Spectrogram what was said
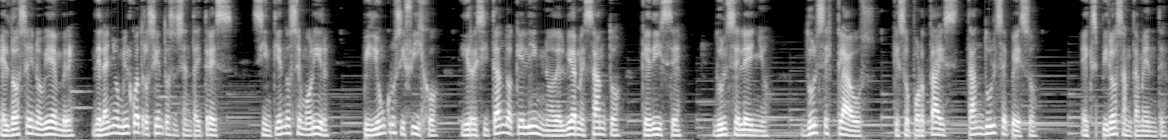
El 12 de noviembre del año 1463, sintiéndose morir, pidió un crucifijo y recitando aquel himno del Viernes Santo que dice, Dulce leño, dulces clavos, que soportáis tan dulce peso, expiró santamente.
